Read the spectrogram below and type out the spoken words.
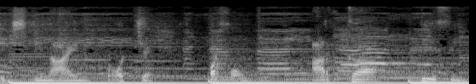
69 Project Perform Arga TV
